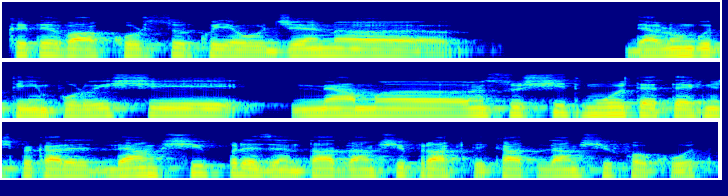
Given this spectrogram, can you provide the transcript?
câteva cursuri cu Eugen de-a lungul timpului și mi-am însușit multe tehnici pe care le-am și prezentat, le-am și practicat, le-am și făcut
